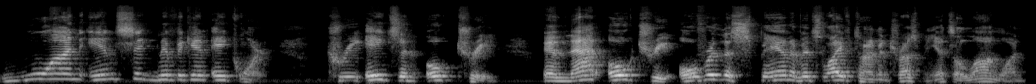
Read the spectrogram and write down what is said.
one insignificant acorn, creates an oak tree and that oak tree, over the span of its lifetime, and trust me, it's a long one,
